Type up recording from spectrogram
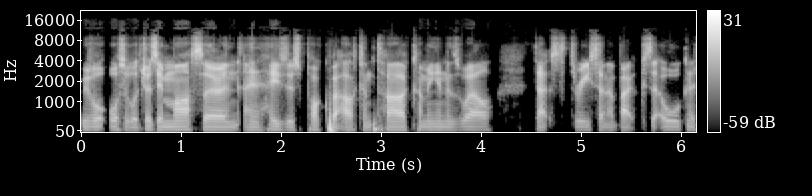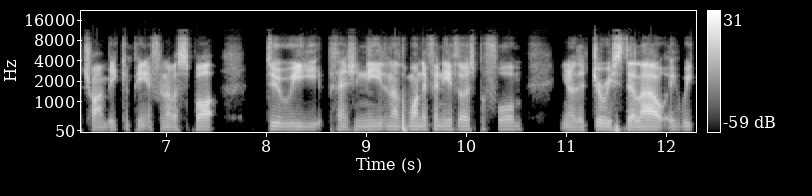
We've also got Jose Marsa and, and Jesus Pogba Alcantara coming in as well. That's three centre backs that are all going to try and be competing for another spot do we potentially need another one if any of those perform? You know, the jury's still out. We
